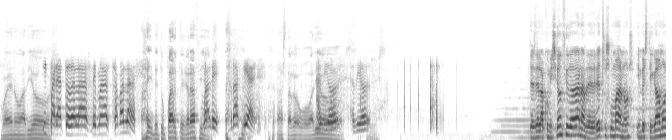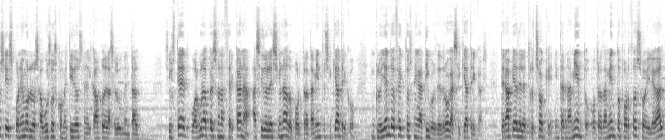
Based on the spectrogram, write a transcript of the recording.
Bueno, adiós. y para todas las demás chavalas. Ay, de tu parte, gracias. Vale, gracias. Hasta luego, adiós. Adiós, adiós. Desde la Comisión Ciudadana de Derechos Humanos investigamos y exponemos los abusos cometidos en el campo de la salud mental. Si usted o alguna persona cercana ha sido lesionado por tratamiento psiquiátrico, incluyendo efectos negativos de drogas psiquiátricas, terapia de electrochoque, internamiento o tratamiento forzoso e ilegal,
